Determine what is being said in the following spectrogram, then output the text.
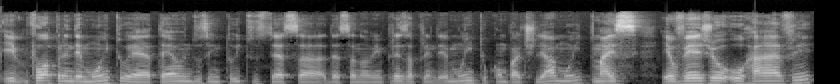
e vou aprender muito, é até um dos intuitos dessa dessa nova empresa aprender muito, compartilhar muito, mas eu vejo o Harvey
